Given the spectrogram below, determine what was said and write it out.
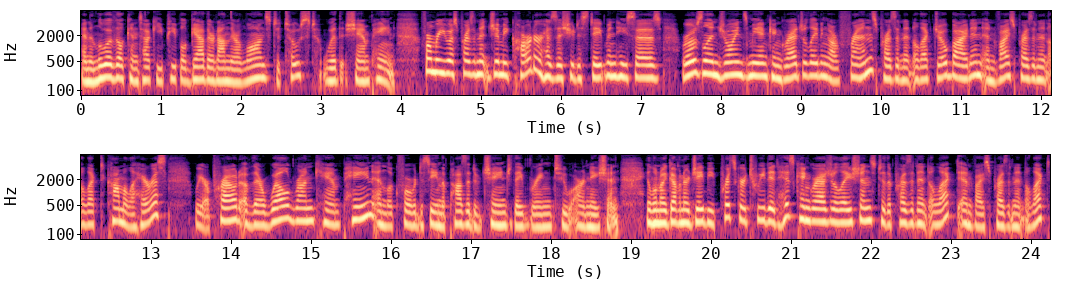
And in Louisville, Kentucky, people gathered on their lawns to toast with champagne. Former U.S. President Jimmy Carter has issued a statement. He says, Rosalynn joins me in congratulating our friends, President elect Joe Biden and Vice President elect Kamala Harris. We are proud of their well run campaign and look forward to seeing the positive change they bring to our nation. Illinois Governor J.B. Pritzker tweeted his congratulations to the President elect and Vice President elect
